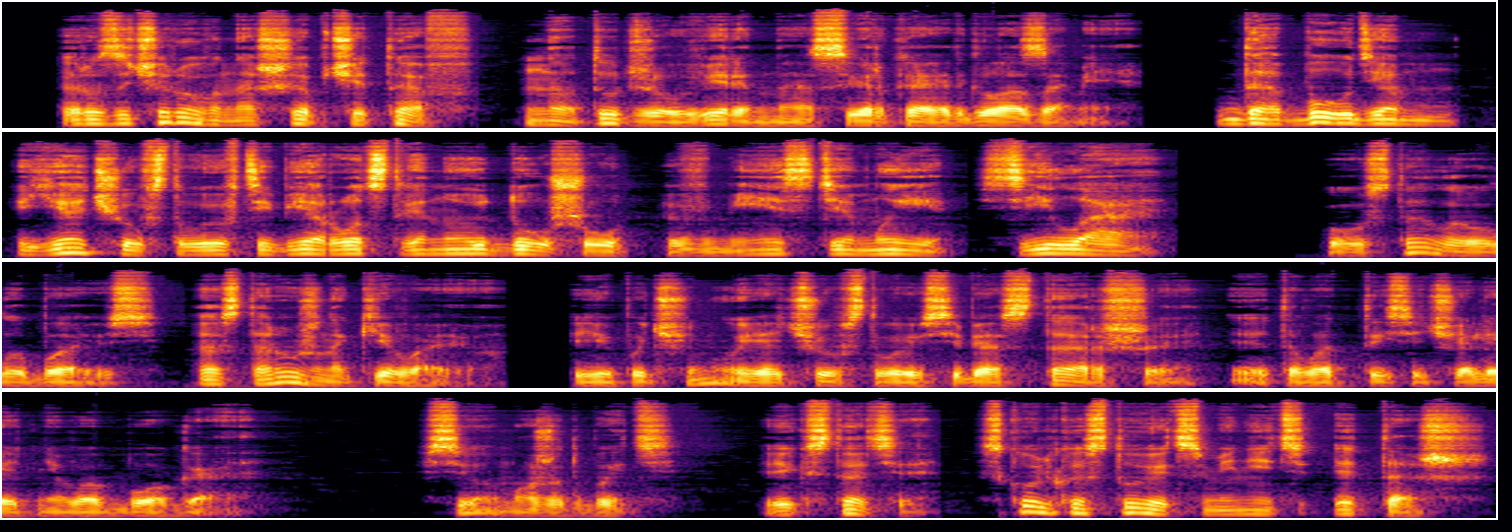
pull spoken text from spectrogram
– разочарованно шепчет Аф, но тут же уверенно сверкает глазами. «Да будем! Я чувствую в тебе родственную душу. Вместе мы – сила!» Устало улыбаюсь, осторожно киваю. И почему я чувствую себя старше этого тысячелетнего бога? Все может быть. И, кстати, сколько стоит сменить этаж?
